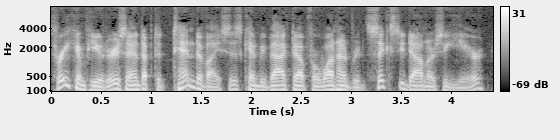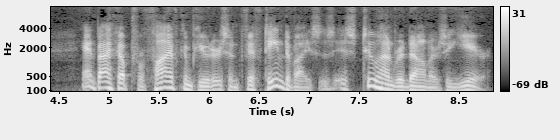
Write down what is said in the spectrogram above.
Three computers and up to 10 devices can be backed up for $160 a year, and backup for five computers and 15 devices is $200 a year.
